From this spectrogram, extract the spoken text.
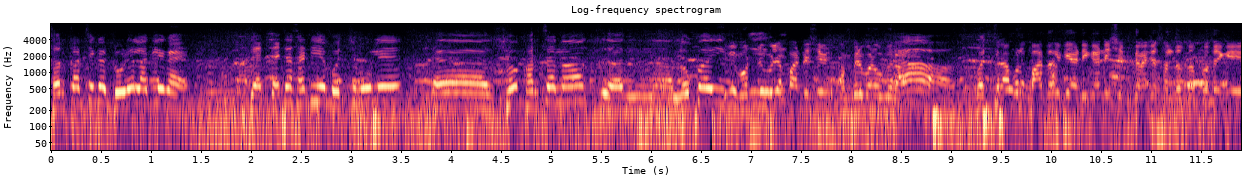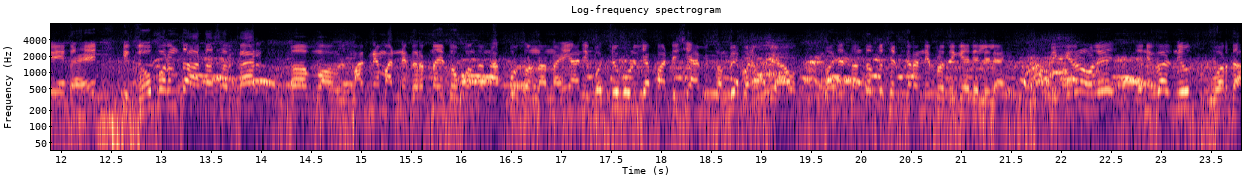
सरकारचे काय डोळे लागले काय? त्या- त्याच्यासाठी हे बच्चे बोले स्व खर्चानं लोक बच्चूच्या पाठीशी खंबीरपणे उभे राहा. आपण पाहत की या ठिकाणी शेतकऱ्यांच्या संदर्भात प्रत्येक येत आहे की जोपर्यंत आता सरकार मागण्या मान्य करत नाही तोपर्यंत नागपूर सोडणार नाही आणि बच्चू कडूंच्या पाठीशी आम्ही खंबीरपणे उभे आहोत अशा संतप्त शेतकऱ्यांनी प्रतिक्रिया दिलेल्या आहे. मी किरण होले जनिवाज न्यूज वर्धा.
